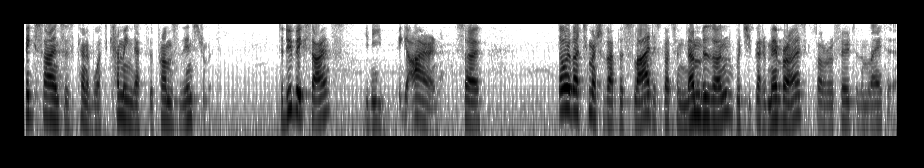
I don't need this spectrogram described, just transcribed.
big science is kind of what's coming. That's the promise of the instrument. To do big science, you need big iron. So don't worry about too much about this slide. It's got some numbers on, which you've got to memorize, because I'll refer to them later.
